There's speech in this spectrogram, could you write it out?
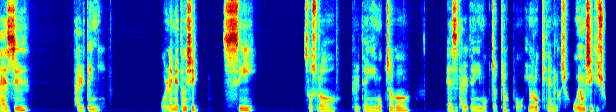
as 달땡이 원래 몇 형식 C 소수로 별땡이 목적어 as 달땡이 목적격 보 요렇게 되는 거죠. 5형식이죠.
